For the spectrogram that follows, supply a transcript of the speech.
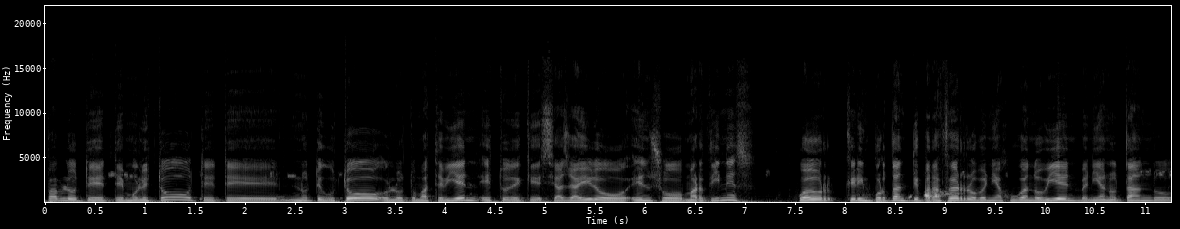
Pablo te, te molestó te, te no te gustó lo tomaste bien esto de que se haya ido Enzo Martínez jugador que era importante para Ferro venía jugando bien venía anotando.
